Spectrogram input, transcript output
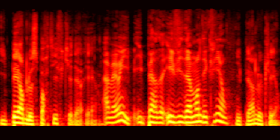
ils perdent le sportif qui est derrière Ah bah oui, ils perdent évidemment des clients. il perd le client.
